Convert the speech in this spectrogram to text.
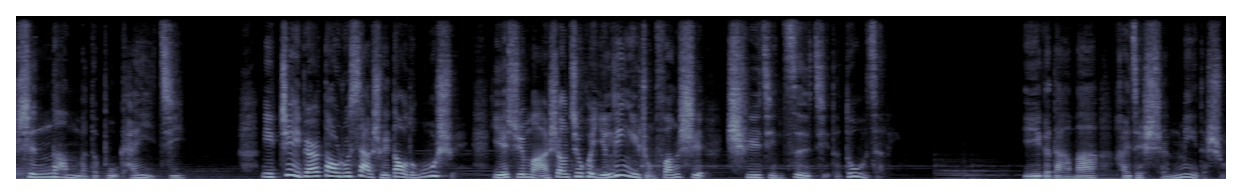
是那么的不堪一击，你这边倒入下水道的污水，也许马上就会以另一种方式吃进自己的肚子里。一个大妈还在神秘地说。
